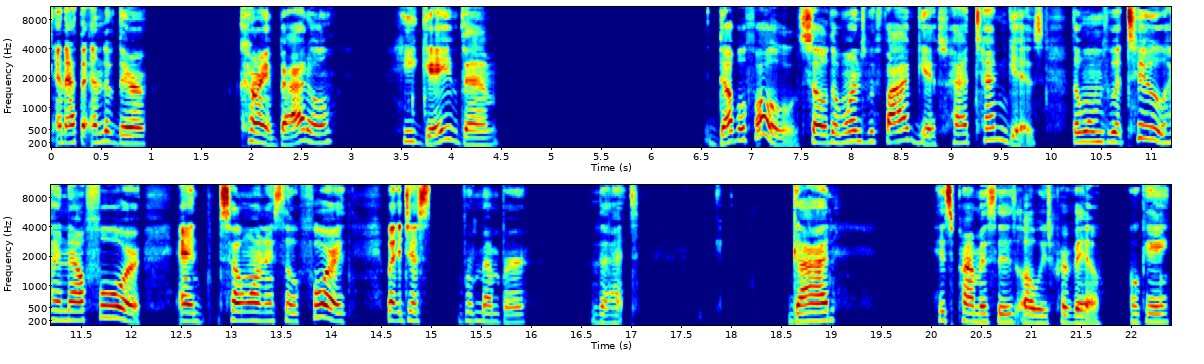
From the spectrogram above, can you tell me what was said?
and at the end of their current battle, he gave them double fold. So the ones with five gifts had 10 gifts. The ones with two had now four, and so on and so forth. But just remember that God, His promises always prevail. Okay?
